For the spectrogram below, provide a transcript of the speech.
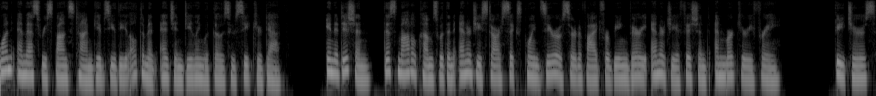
1 ms response time gives you the ultimate edge in dealing with those who seek your death. In addition, this model comes with an Energy Star 6.0 certified for being very energy efficient and mercury free. Features.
